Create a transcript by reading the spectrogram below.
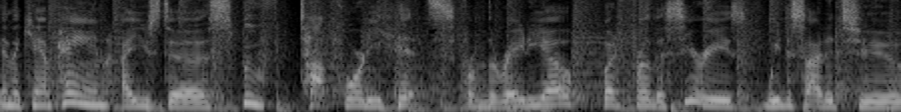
In the campaign, I used to spoof top 40 hits from the radio, but for the series, we decided to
